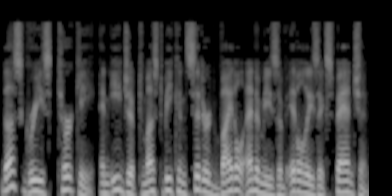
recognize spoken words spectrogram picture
Thus Greece, Turkey, and Egypt must be considered vital enemies of Italy's expansion.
